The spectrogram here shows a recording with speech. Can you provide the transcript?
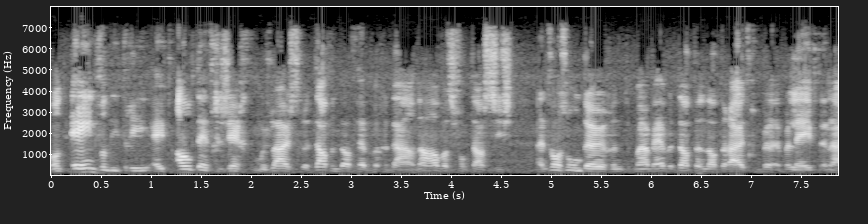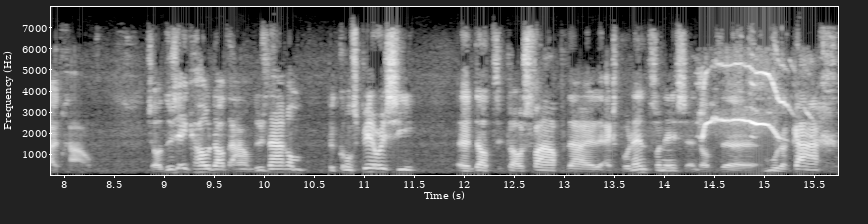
Want één van die drie heeft altijd gezegd: Moest luisteren, dat en dat hebben we gedaan. Nou, was fantastisch. Het was ondeugend, maar we hebben dat en dat eruit be- beleefd en uitgehaald. Zo, dus ik hou dat aan. Dus daarom de conspiracy, eh, dat Klaus Schwab daar de exponent van is. En dat eh, moeder Kaag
